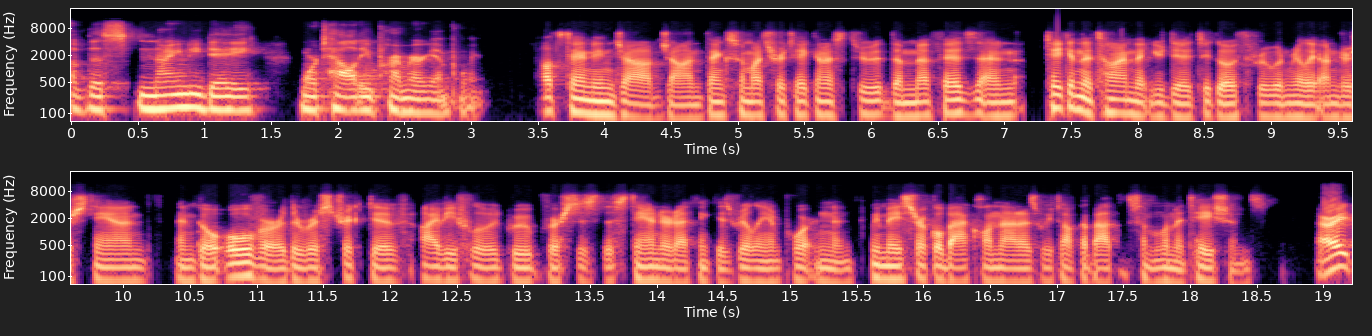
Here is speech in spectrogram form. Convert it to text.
of this 90 day mortality primary endpoint. Outstanding job, John. Thanks so much for taking us through the methods and taking the time that you did to go through and really understand and go over the restrictive IV fluid group versus the standard, I think is really important. And we may circle back on that as we talk about some limitations. All right,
